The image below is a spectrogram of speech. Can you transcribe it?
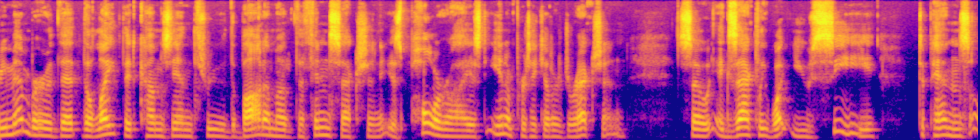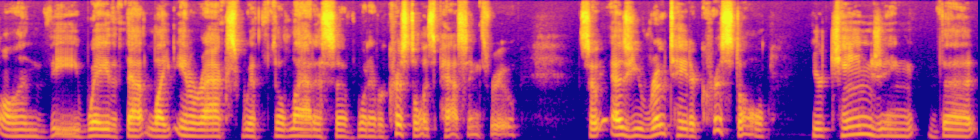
Remember that the light that comes in through the bottom of the thin section is polarized in a particular direction. So exactly what you see depends on the way that that light interacts with the lattice of whatever crystal it's passing through. So as you rotate a crystal, you're changing the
